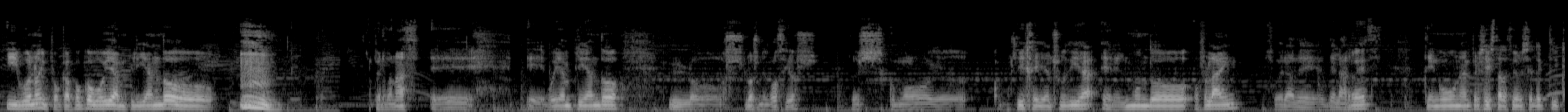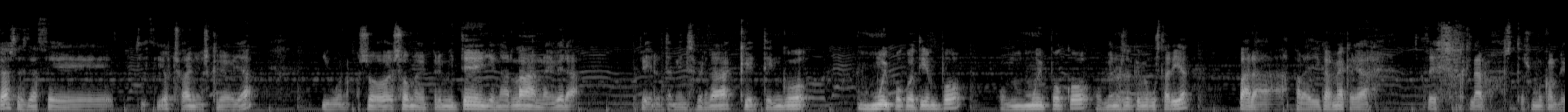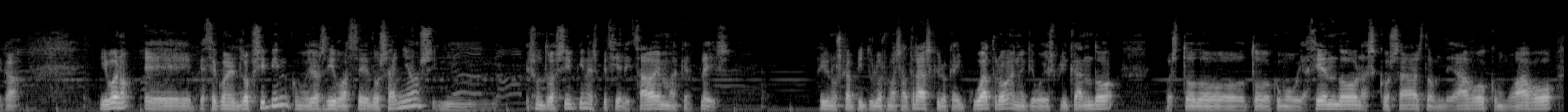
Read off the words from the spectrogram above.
y bueno, y poco a poco voy ampliando, perdonad, eh, eh, voy ampliando los, los negocios. Pues como, como os dije ya en su día, en el mundo offline fuera de, la red. Tengo una empresa de instalaciones eléctricas desde hace 18 años, creo ya. Y bueno, eso, eso me permite llenar la nevera. Pero también es verdad que tengo muy poco tiempo, o muy poco, o menos del que me gustaría, para, para dedicarme a crear. Entonces, claro, esto es muy complicado. Y bueno, eh, empecé con el dropshipping, como ya os digo, hace dos años, y es un dropshipping especializado en marketplace. Hay unos capítulos más atrás, creo que hay cuatro, en el que voy explicando pues todo, todo cómo voy haciendo, las cosas, dónde hago, cómo hago.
